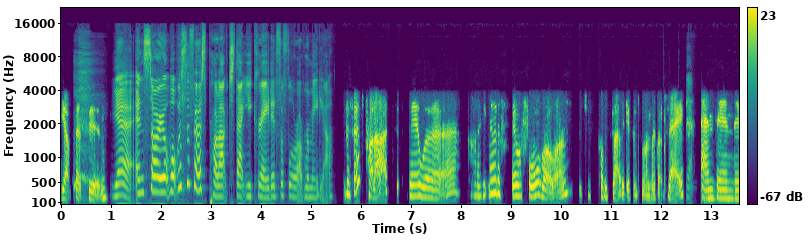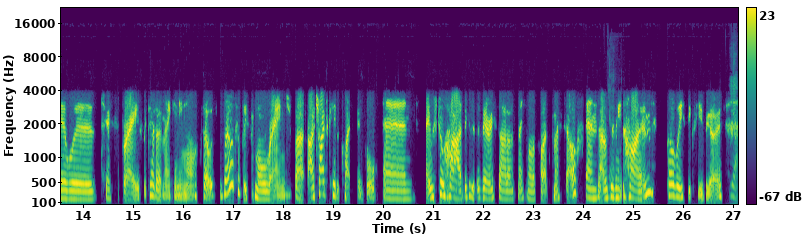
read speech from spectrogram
Yep, that's it. yeah. And so, what was the first product that you created for Flora Remedia? The first product, there were, God, I think there were, the, there were four roll-ons, which is probably slightly different to the ones I got today. Yeah. And then there was two sprays, which I don't make anymore. So it was a relatively small range, but I tried to keep it quite simple. And it was still hard because at the very start I was making all the products myself and I was living at home probably six years ago. Yeah.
